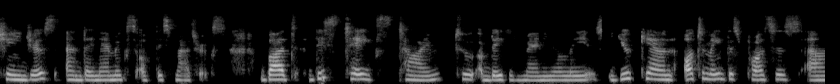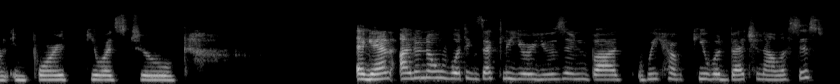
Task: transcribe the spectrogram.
changes and dynamics of this metrics. But this takes time to update it manually. You can automate this process and import keywords to Again, I don't know what exactly you're using, but we have keyword batch analysis,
